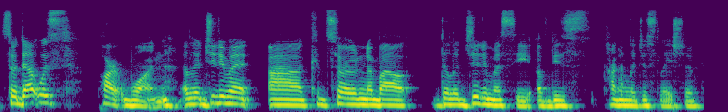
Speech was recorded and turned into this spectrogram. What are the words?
So that was part one, a legitimate uh, concern about the legitimacy of this kind of legislation.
